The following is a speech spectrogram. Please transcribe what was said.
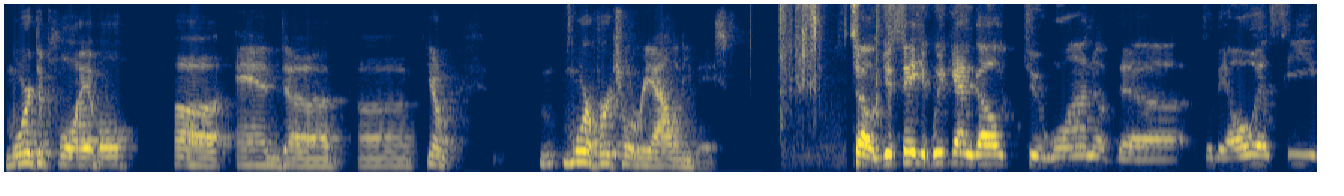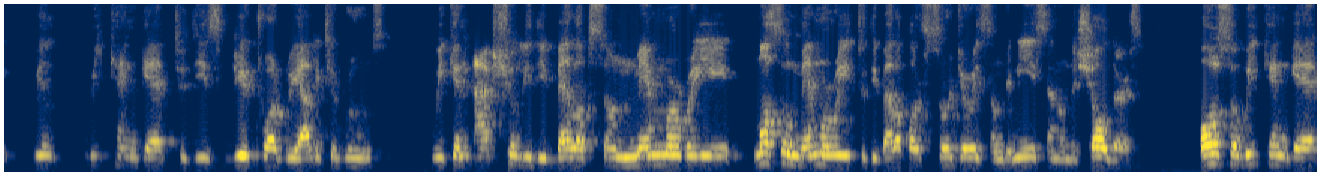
more deployable, uh, and uh, uh, you know more virtual reality based. So you say if we can go to one of the to the OLC, we'll, we can get to these virtual reality rooms. We can actually develop some memory, muscle memory to develop our surgeries on the knees and on the shoulders. Also, we can get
